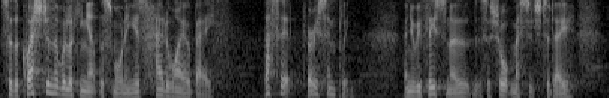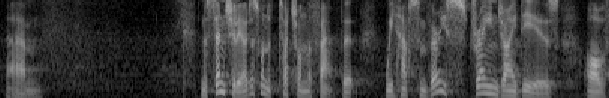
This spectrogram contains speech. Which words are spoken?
So the question that we're looking at this morning is how do I obey? That's it, very simply. And you'll be pleased to know that it's a short message today. Um, and essentially, I just want to touch on the fact that we have some very strange ideas of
